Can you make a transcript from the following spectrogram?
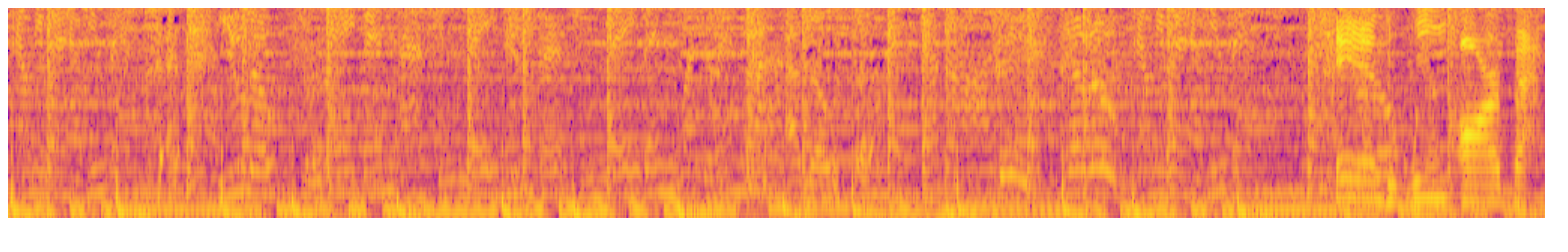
Tell me where have you been? you know. I know. hey, hello. Tell me where have you been? And we are back.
